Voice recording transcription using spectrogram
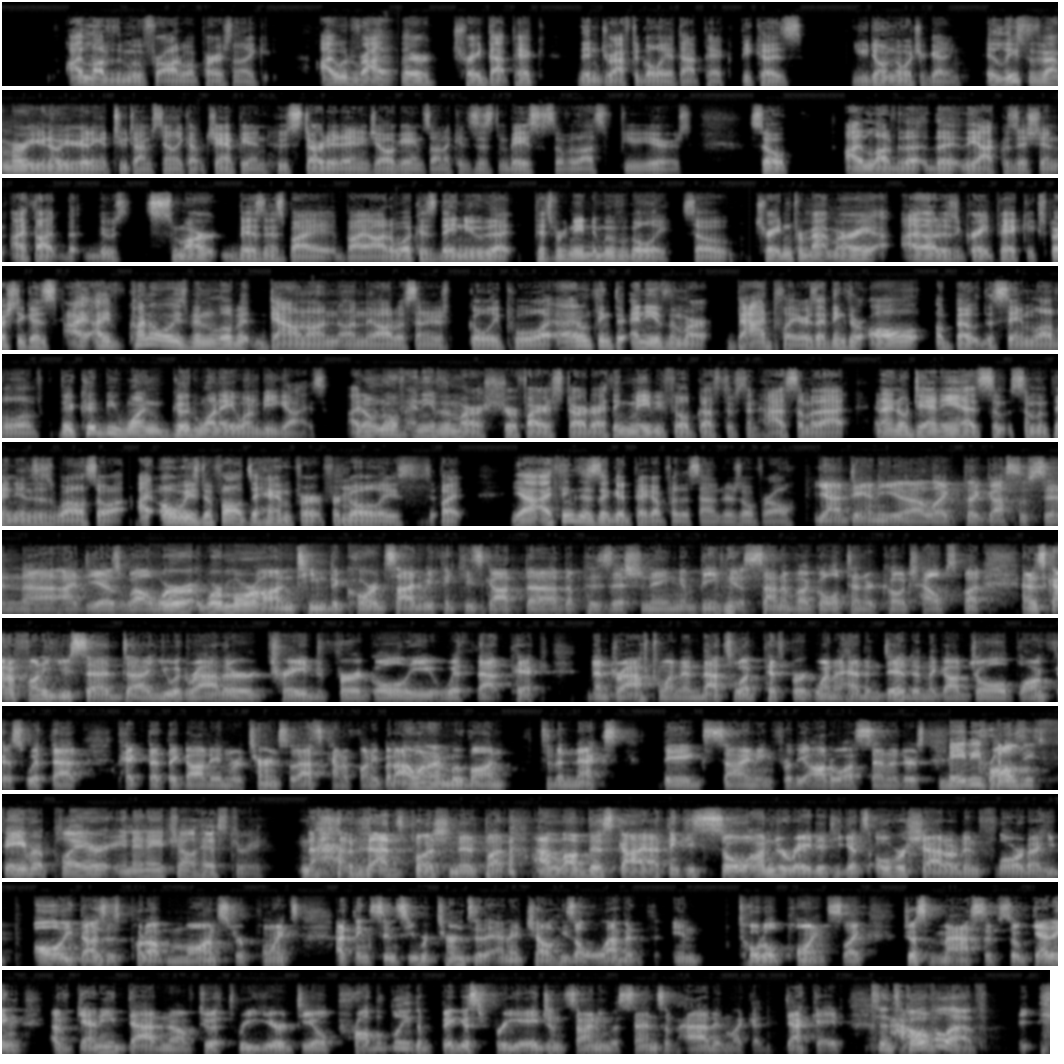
I love the move for Ottawa personally. Like I would rather trade that pick than draft a goalie at that pick because you don't know what you're getting. At least with Matt Murray, you know you're getting a two-time Stanley Cup champion who started NHL games on a consistent basis over the last few years. So I loved the, the the acquisition. I thought that it was smart business by by Ottawa because they knew that Pittsburgh needed to move a goalie. So trading for Matt Murray, I thought it was a great pick, especially because I've kind of always been a little bit down on on the Ottawa Senators goalie pool. I, I don't think that any of them are bad players. I think they're all about the same level of. There could be one good one A one B guys. I don't know if any of them are a surefire starter. I think maybe Filip Gustavsson has some of that, and I know Danny has some some opinions as well. So I always default to him for for hmm. goalies, but yeah, I think this is a good pickup for the Senators overall. Yeah, Danny uh, liked the Gustavsson uh, idea as well. We're we're more on Team Daccord side. We think he's got the the positioning. Being a son of a goaltender coach helps, but and it's kind of funny. You said uh, you would rather trade for a goalie with that pick than draft one, and that's what Pittsburgh went ahead and did, and they got Joel Blomqvist with that pick that they got in return. So that's kind of funny. But I want to move on to the next big signing for the Ottawa Senators. Maybe Prob- Pilsey's favorite player in NHL history. Nah, that's pushing it. But I love this guy. I think he's so underrated. He gets overshadowed in Florida. He all he does is put up monster points. I think since he returned to the NHL, he's 11th in total points, like just massive. So getting Evgeny Dadonov to a three-year deal, probably the biggest free agent signing the Sens have had in like a decade. Since How, Kovalev.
